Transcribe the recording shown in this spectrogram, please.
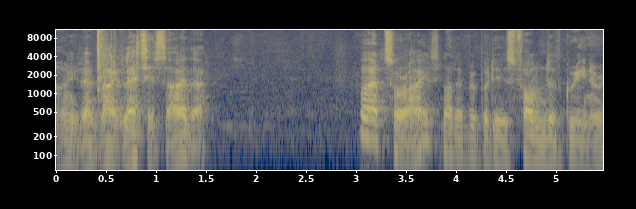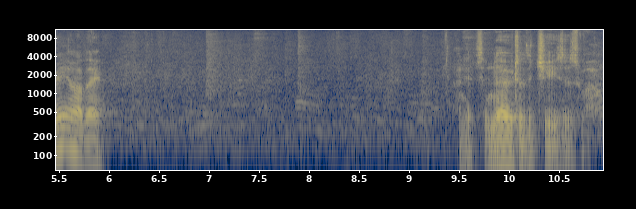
Oh, you don't like lettuce either. Well, that's all right. Not everybody is fond of greenery, are they? And it's a no to the cheese as well.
